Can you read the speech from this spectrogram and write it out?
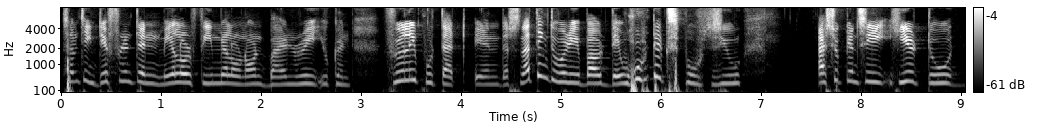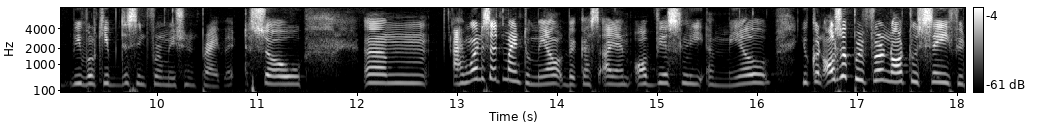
something different than male or female or non-binary, you can freely put that in. There's nothing to worry about. They won't expose you. As you can see here too, we will keep this information private. So, um, I'm going to set mine to male because I am obviously a male. You can also prefer not to say if you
